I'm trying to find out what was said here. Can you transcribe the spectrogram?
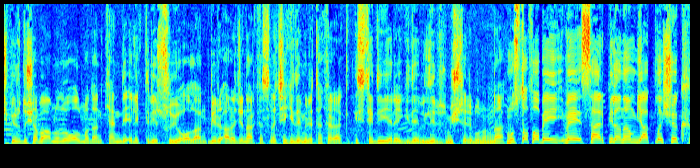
Hiçbir dışa bağımlılığı olmadan kendi elektriği suyu olan bir aracın arkasına çeki demiri takarak istediği yere gidebilir müşteri bununla. Mustafa Bey ve Serpil Hanım yaklaşık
